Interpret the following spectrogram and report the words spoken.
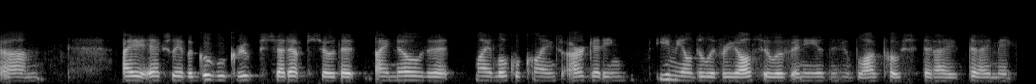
um, I actually have a Google group set up so that I know that my local clients are getting email delivery also of any of the new blog posts that I that I make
